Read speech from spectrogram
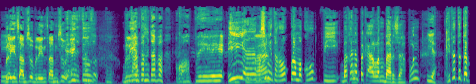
Iya. beliin Samsu, beliin Samsu iya. Eh, gitu. Samsu, Beliin minta apa minta apa? Kopi. Iya, Gitu kan. pasti minta rokok sama kopi. Bahkan sampai ke alam barzah pun Iya, kita tetap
